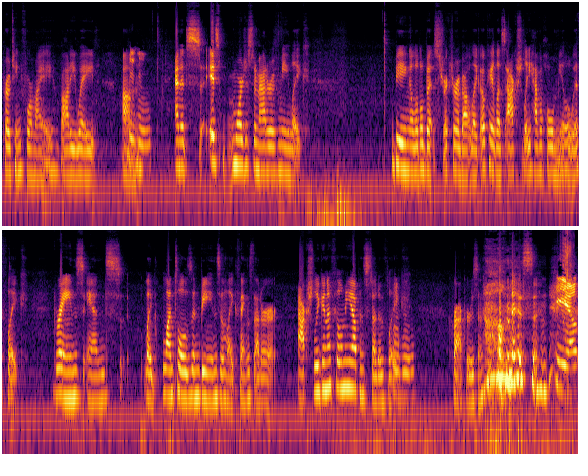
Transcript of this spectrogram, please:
protein for my body weight um Mhm. and it's it's more just a matter of me like being a little bit stricter about like okay let's actually have a whole meal with like grains and like lentils and beans and like things that are actually gonna fill me up instead of like Mhm. crackers and hummus and Yep.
